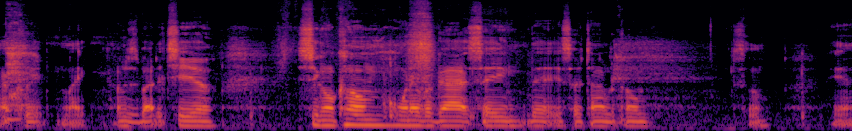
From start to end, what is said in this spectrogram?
I quit. Like, I'm just about to chill. She gonna come whenever God say that it's her time to come. So, yeah,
